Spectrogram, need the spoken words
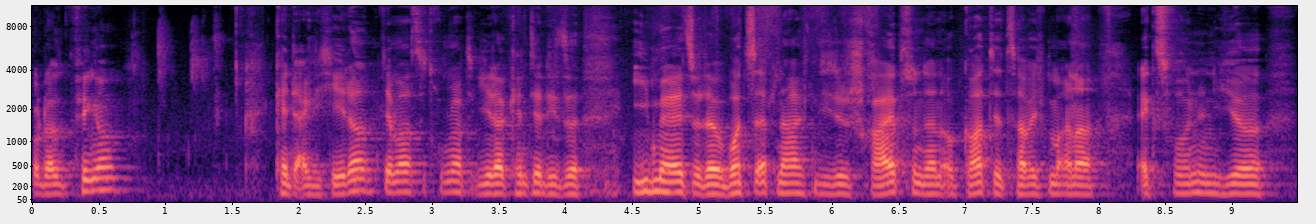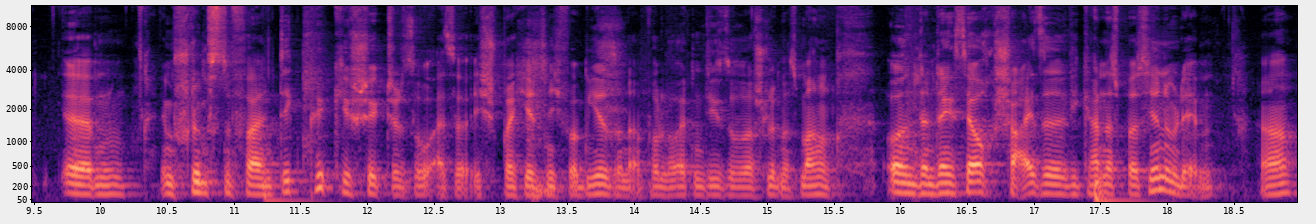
oder Finger. Kennt ja eigentlich jeder, der was getrunken hat. Jeder kennt ja diese E-Mails oder WhatsApp-Nachrichten, die du schreibst und dann, oh Gott, jetzt habe ich meiner Ex-Freundin hier ähm, im schlimmsten Fall ein Dickpick geschickt und so. Also ich spreche jetzt nicht von mir, sondern von Leuten, die sowas Schlimmes machen. Und dann denkst du ja auch, scheiße, wie kann das passieren im Leben? Ja?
